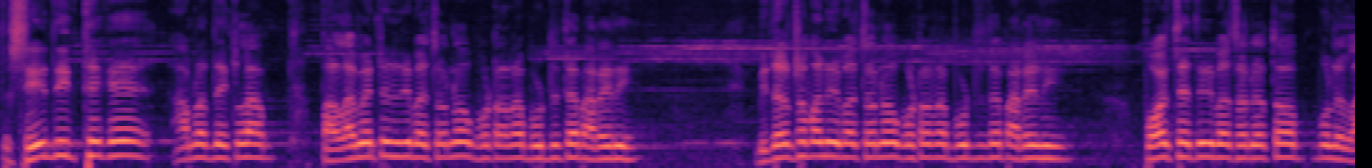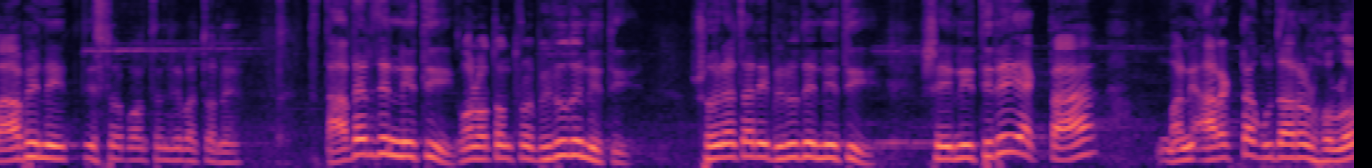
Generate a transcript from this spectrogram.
তো সেই দিক থেকে আমরা দেখলাম, পার্লামেন্টের নির্বাচনেও ভোটাররা ভোট দিতে পারেনি। বিধানসভা নির্বাচনেও ভোটাররা ভোট দিতে পারেনি। পঞ্চায়েত নির্বাচনে তো বলে লাভই নেই তিস্র পঞ্চায়েত নির্বাচনে। তাদের যে নীতি, গণতন্ত্র বিরোধী নীতি, স্বৈরাচারী বিরোধী নীতি, সেই নীতিরই একটা মানে আরেকটা উদাহরণ হলো,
